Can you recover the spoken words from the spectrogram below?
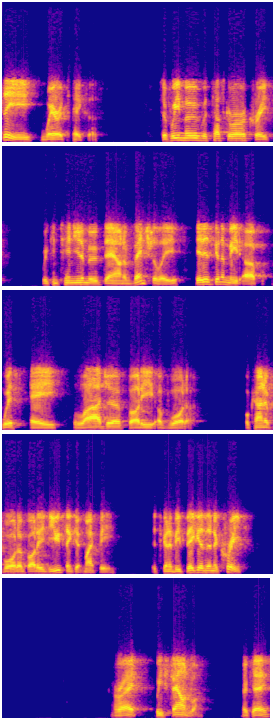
see where it takes us. So if we move with Tuscarora Creek, we continue to move down, eventually it is going to meet up with a larger body of water. What kind of water body do you think it might be? It's going to be bigger than a creek. All right, we found one. Okay,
